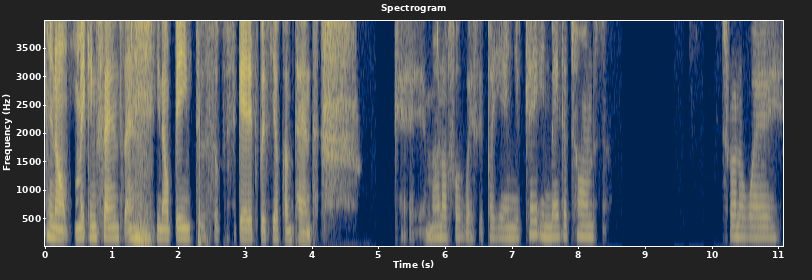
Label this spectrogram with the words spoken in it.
you know making sense and you know being too sophisticated with your content. Okay, amount of food wasted per year in UK in megatons thrown away.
